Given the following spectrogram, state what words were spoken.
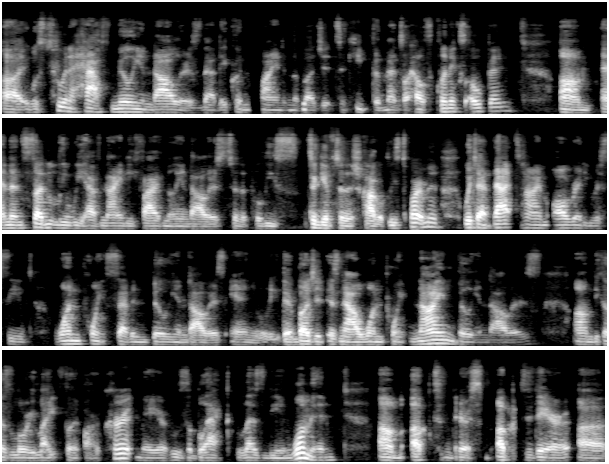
uh, it was two and a half million dollars that they couldn't find in the budget to keep the mental health clinics open. Um, and then suddenly we have $95 million to the police to give to the Chicago Police Department, which at that time already received $1.7 billion annually. Their budget is now $1.9 billion um, because Lori Lightfoot, our current mayor, who's a black lesbian woman, um, upped their, upped their uh,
